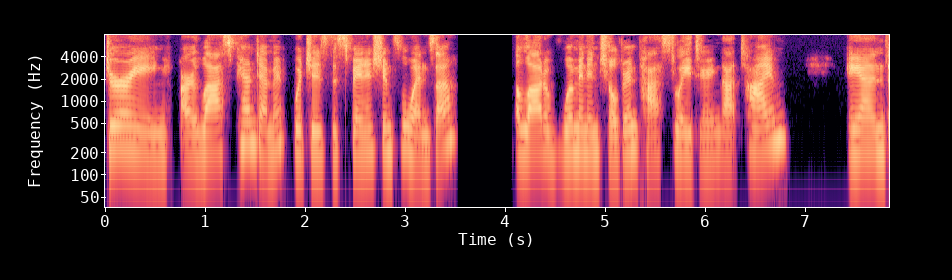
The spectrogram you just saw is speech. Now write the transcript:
during our last pandemic, which is the Spanish influenza a lot of women and children passed away during that time. And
